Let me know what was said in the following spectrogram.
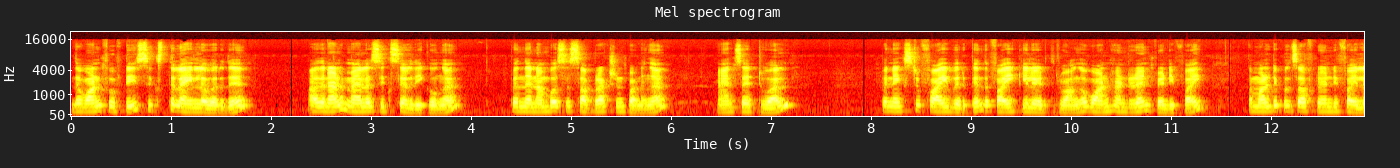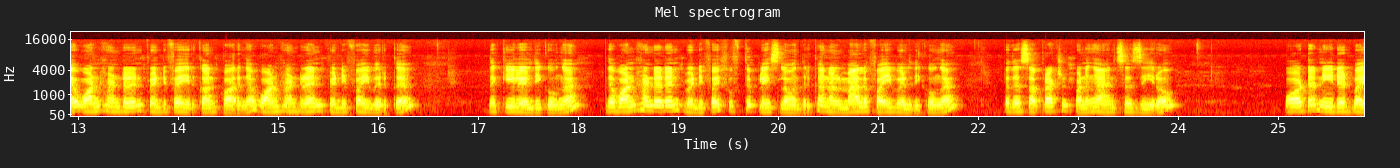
இந்த ஒன் ஃபிஃப்டி சிக்ஸ்த் லைனில் வருது. அதனால் மேலே சிக்ஸ் எழுதிக்கோங்க. இப்போ இந்த நம்பர்ஸை சப்ராக்ஷன் பண்ணுங்கள் ஆன்சர் டுவெல் இப்போ நெக்ஸ்ட்டு ஃபைவ் இருக்குது இந்த ஃபைவ் கீழே எடுத்துகிட்டு வாங்க. One hundred and twenty five இந்த மல்டிபிள்ஸ் ஆஃப் டுவெண்ட்டி ஃபைவ்ல one hundred and twenty five இருக்கான்னு பாருங்கள் one hundred and twenty five இருக்குது இந்த கீழே எழுதிக்கோங்க. இந்த one hundred and twenty five fifth பிளேஸில் வந்திருக்கு. அதனால் மேலே ஃபைவ் எழுதிக்கோங்க. இப்போ இதை சப்ராக்ஷன் பண்ணுங்கள் answer zero water needed by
